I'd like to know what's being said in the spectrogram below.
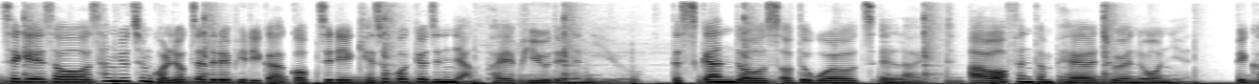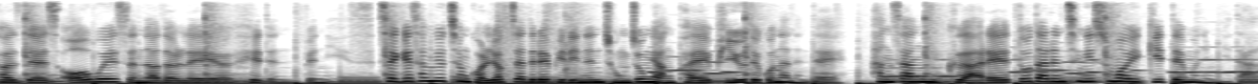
세계에서 상류층 권력자들의 비리가 껍질이 계속 벗겨지는 양파에 비유되는 이유. The scandals of the world's elite are often compared to an onion. Because there's always another layer hidden beneath. 세계 상류층 권력자들의 비리는 종종 양파에 비유되곤 하는데 항상 그 아래에 또 다른 층이 숨어 있기 때문입니다.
